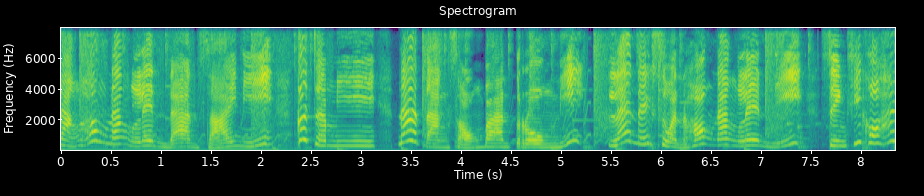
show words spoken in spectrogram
นังห้องนั่งเล่นด้านซ้ายนี้ จะมีหน้าต่างสองบานตรงนี้ และในส่วนห้องนั่งเล่นนี้ สิ่งที่เขาให้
